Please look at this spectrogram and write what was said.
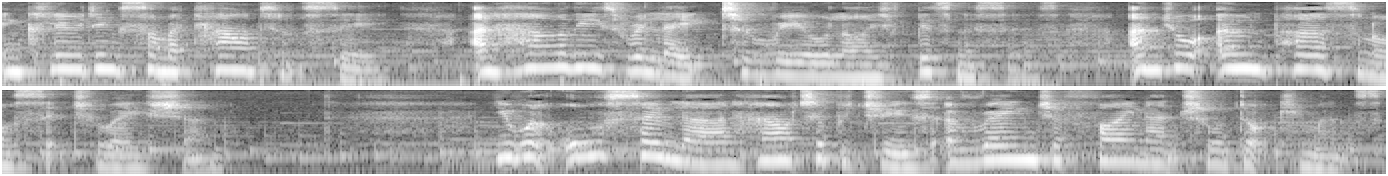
including some accountancy and how these relate to real life businesses and your own personal situation. You will also learn how to produce a range of financial documents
